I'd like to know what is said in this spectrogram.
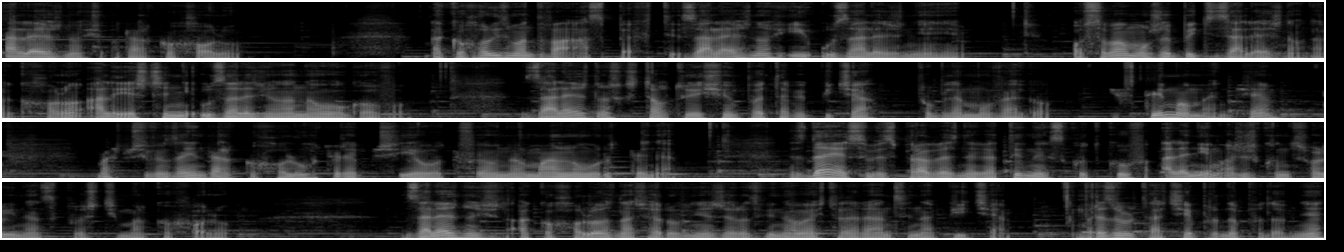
Zależność od alkoholu. Alkoholizm ma dwa aspekty: zależność i uzależnienie. Osoba może być zależna od alkoholu, ale jeszcze nie uzależniona nałogowo. Zależność kształtuje się po etapie picia problemowego. W tym momencie masz przywiązanie do alkoholu, które przyjęło Twoją normalną rutynę. Zdajesz sobie sprawę z negatywnych skutków, ale nie masz już kontroli nad spożyciem alkoholu. Zależność od alkoholu oznacza również, że rozwinąłeś tolerancję na picie. W rezultacie prawdopodobnie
